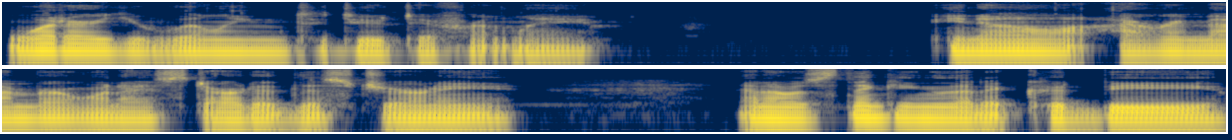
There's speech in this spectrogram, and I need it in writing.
What are you willing to do differently? You know, I remember when I started this journey and I was thinking that it could be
